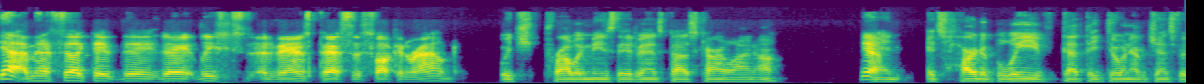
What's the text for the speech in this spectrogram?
Yeah, I mean, I feel like they they they at least advanced past this fucking round. which probably means they advance past Carolina. Yeah. and it's hard to believe that they don't have a chance for.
